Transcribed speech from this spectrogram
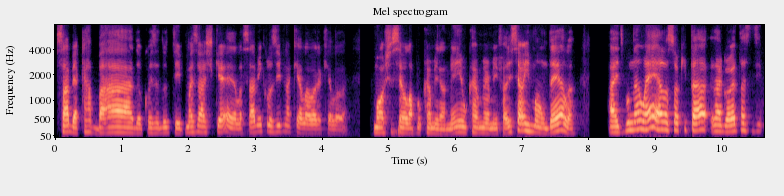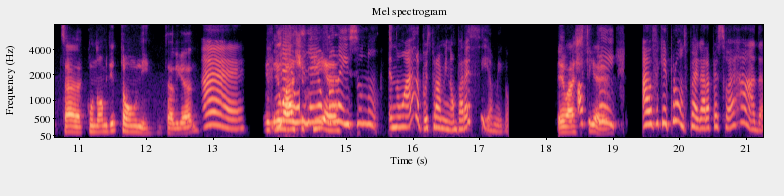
sabe, acabada, coisa do tipo, mas eu acho que é ela, sabe? Inclusive naquela hora que ela mostra o celular pro cameraman, o cameraman fala, esse é o irmão dela? Aí, tipo, não é ela, só que tá, agora tá, tá com o nome de Tony, tá ligado? É. Eu, e acho eu olhei que eu é, falei, isso não, não era? Pois pra mim não parecia, amigo. eu acho eu que é. fiquei, aí eu fiquei, pronto, pegaram a pessoa errada.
